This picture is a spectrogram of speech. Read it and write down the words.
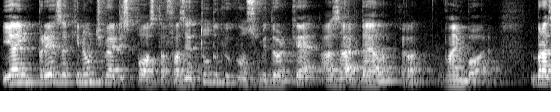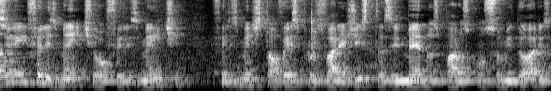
E a empresa que não estiver disposta a fazer tudo que o consumidor quer, azar dela, porque ela vai embora. No Brasil, infelizmente ou felizmente, felizmente talvez para os varejistas e menos para os consumidores,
